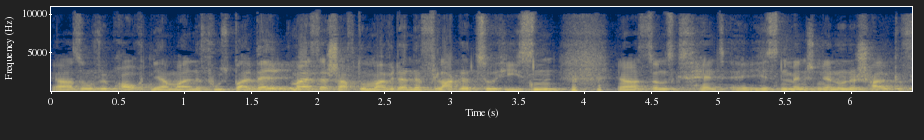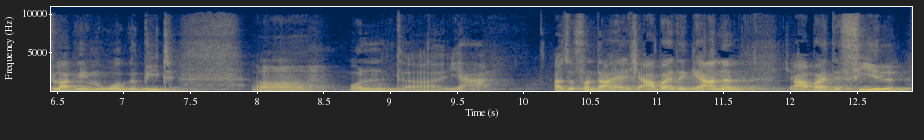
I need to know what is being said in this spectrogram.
Ja, so, wir brauchten ja mal eine Fußball-Weltmeisterschaft, um mal wieder eine Flagge zu hießen. Ja, sonst hießen Menschen ja nur eine Schalke-Flagge im Ruhrgebiet. Äh, und äh, ja, also von daher, ich arbeite gerne, ich arbeite viel,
